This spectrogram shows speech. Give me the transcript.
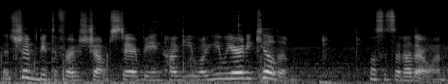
That shouldn't be the first jump stair being Huggy Wuggy. We already killed him. Unless it's another one.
